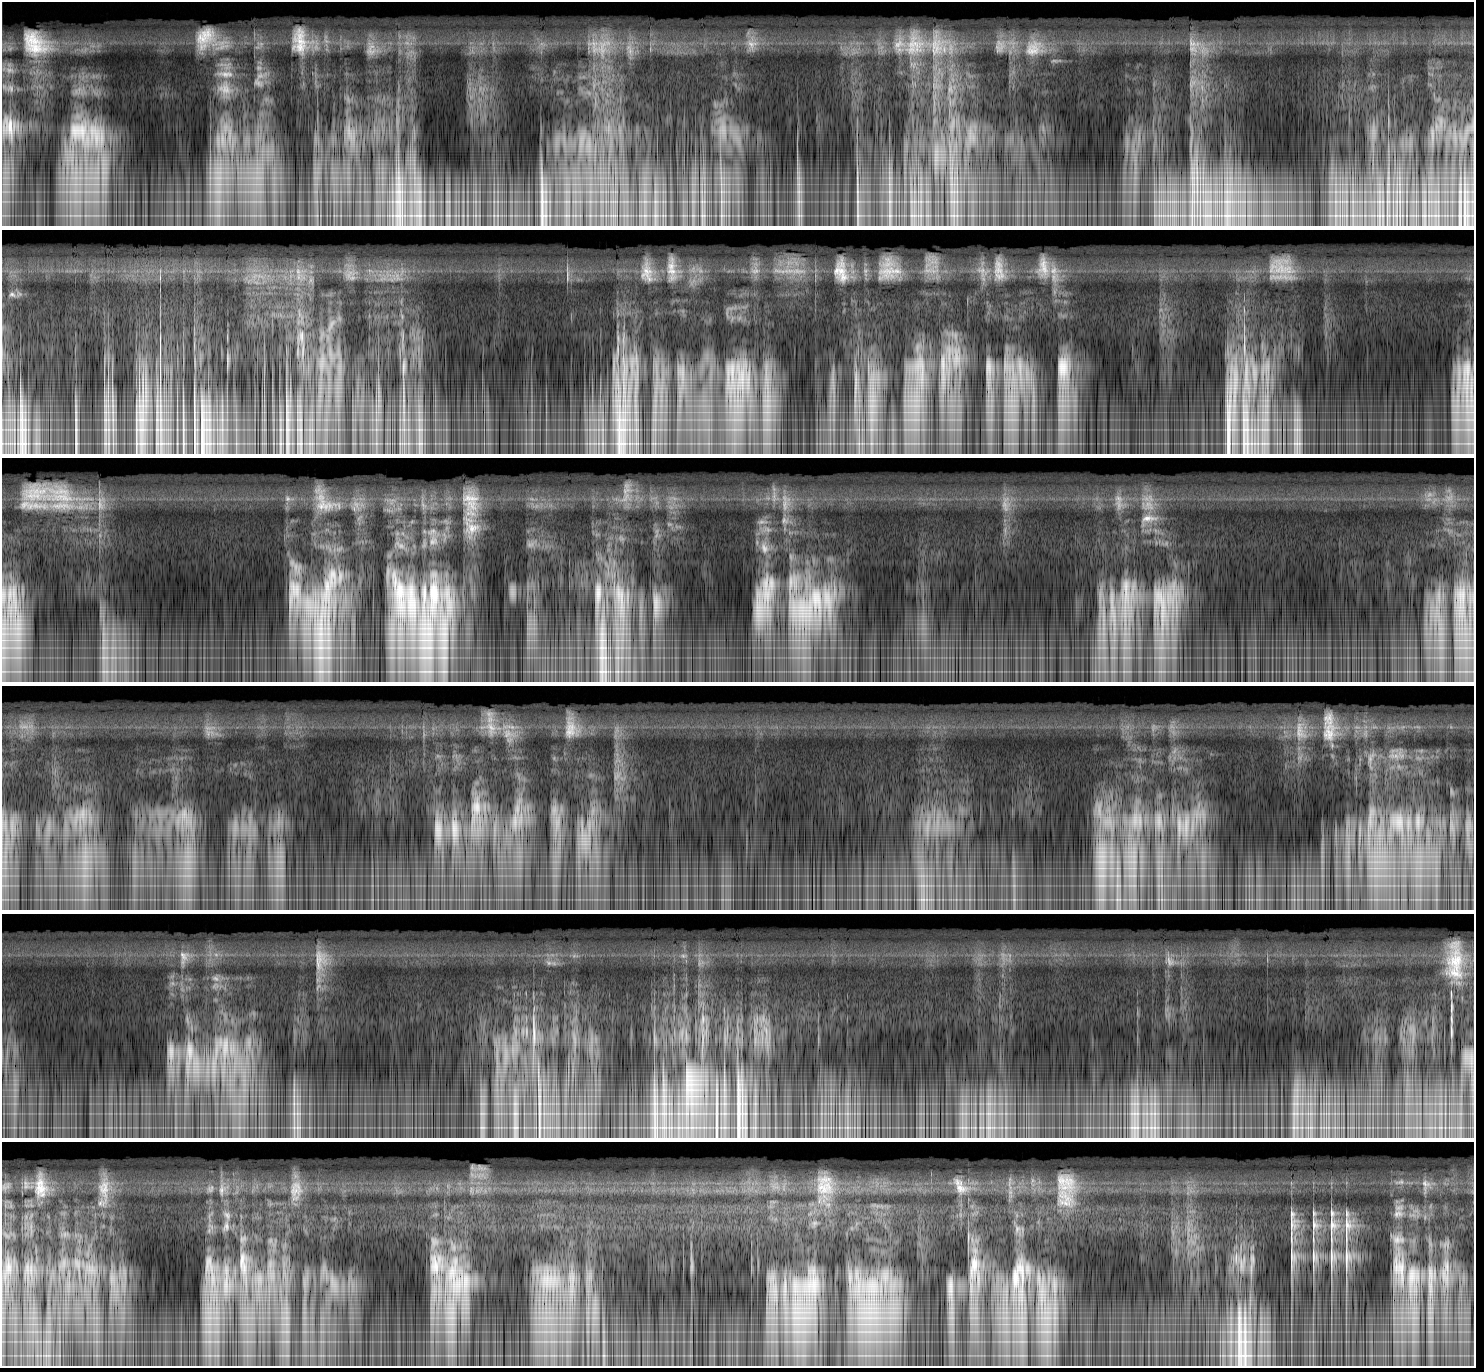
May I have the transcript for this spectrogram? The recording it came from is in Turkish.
Millet, günaydın. Size bugün bisikletimi tanıtacağım. Şuranın biraz cam açalım. Hava gelsin. Sesimiz yankı yapmasın gençler. Değil mi? Evet bugün yağmur var. Maalesef. Evet sayın seyirciler görüyorsunuz bisikletimiz Mosso 681 XC modelimiz. Modelimiz çok güzel, aerodinamik, çok estetik, biraz çamurlu. Yapacak bir şey yok. Size şöyle gösteriyorum. Evet, görüyorsunuz. Tek tek bahsedeceğim hepsinden. Ee, anlatacak çok şey var. Bisikleti kendi ellerimle topladım. Ve çok güzel oldu. Evet, bakın. Şimdi arkadaşlar nereden başlayalım? Bence kadrodan başlayalım tabii ki. Kadromuz ee, bakın 7005 alüminyum 3 kat inceltilmiş. Kadro çok hafif.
